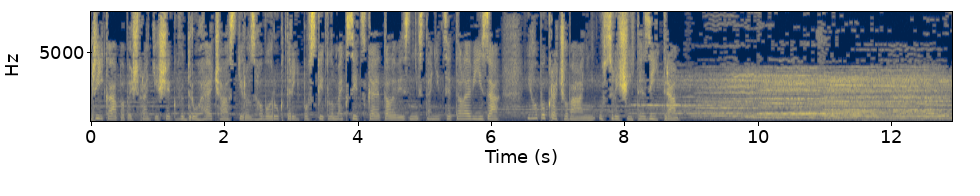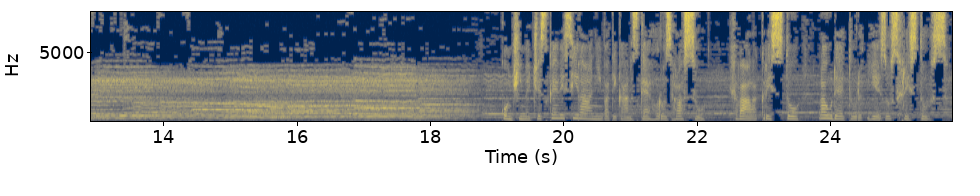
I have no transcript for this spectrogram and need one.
říká papež František v druhé části rozhovoru, který poskytl mexické televizní stanici Televíza. Jeho pokračování uslyšíte zítra. Končíme české vysílání vatikánského rozhlasu. Chvála Kristu, laudetur Jezus Christus.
